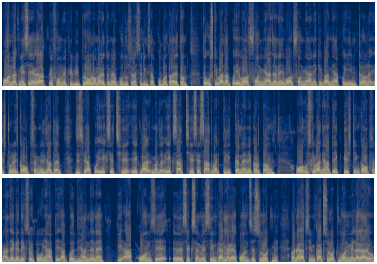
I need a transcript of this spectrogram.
ऑन रखने से अगर आपके फ़ोन में फिर भी प्रॉब्लम आ रही है तो मैं आपको दूसरा सेटिंग्स आपको बता देता हूँ। तो उसके बाद आपको एवॉर्ड फ़ोन में आ जाना है। एवॉर्ड फ़ोन में आने के बाद में आपको इंटरनल स्टोरेज का ऑप्शन मिल जाता है, जिसपे आपको एक से छः एक बार मतलब एक साथ छः से सात बार क्लिक करना है, मैं करता हूँ। और उसके बाद यहाँ पे एक टेस्टिंग का ऑप्शन आ जाएगा, देख सकते हो। यहाँ पे आपको ध्यान देना है कि आप कौन से सेक्शन में सिम कार्ड लगाए कौन से स्लॉट में। अगर आप सिम कार्ड स्लॉट वन में लगाए हो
